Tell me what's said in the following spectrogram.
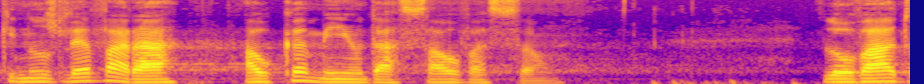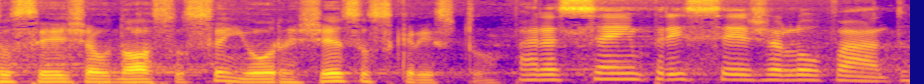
que nos levará ao caminho da salvação. Louvado seja o nosso Senhor Jesus Cristo. Para sempre seja louvado.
